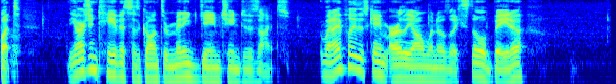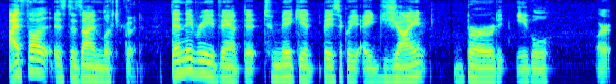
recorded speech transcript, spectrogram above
But, the Argentavis has gone through many game-changing designs. When I played this game early on, when it was like still a beta, I thought its design looked good. Then they revamped it to make it basically a giant bird eagle, or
